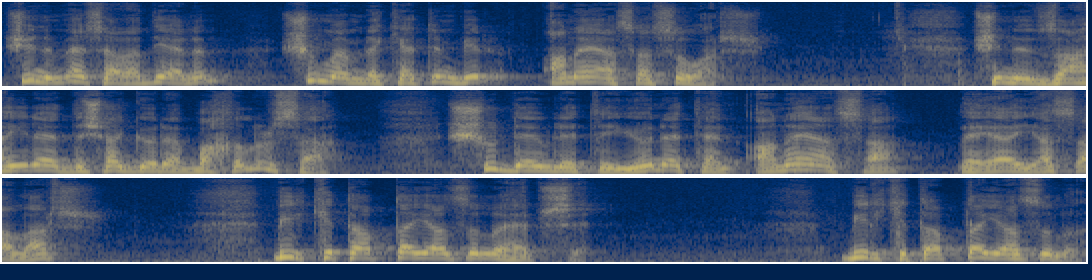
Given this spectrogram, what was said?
Şimdi mesela diyelim şu memleketin bir anayasası var. Şimdi zahire dışa göre bakılırsa şu devleti yöneten anayasa veya yasalar bir kitapta yazılı hepsi. Bir kitapta yazılı.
